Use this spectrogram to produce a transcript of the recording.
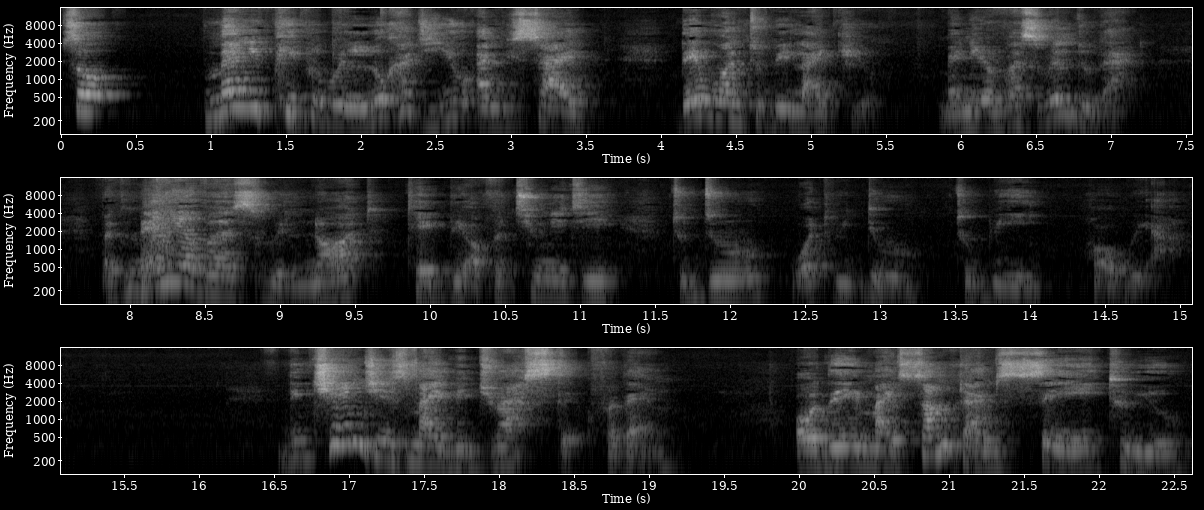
So many people will look at you and decide they want to be like you. Many of us will do that. But many of us will not take the opportunity to do what we do to be how we are. The changes might be drastic for them, or they might sometimes say to you,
